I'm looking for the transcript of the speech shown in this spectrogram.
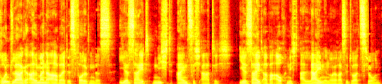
Grundlage all meiner Arbeit ist folgendes. Ihr seid nicht einzigartig. Ihr seid aber auch nicht allein in eurer Situation.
